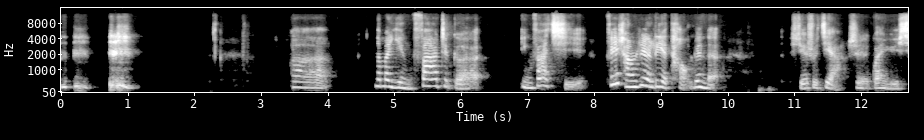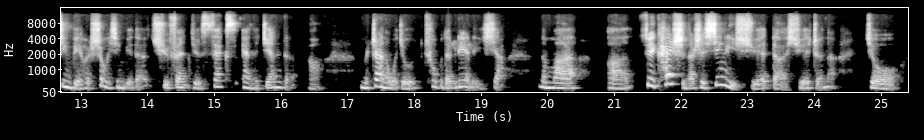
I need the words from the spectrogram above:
啊，那么引发这个引发起非常热烈讨论的学术界啊是关于性别和社会性别的区分，就是 sex and gender 啊，那么这样呢我就初步的列了一下。那么，呃，最开始呢，是心理学的学者呢，就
